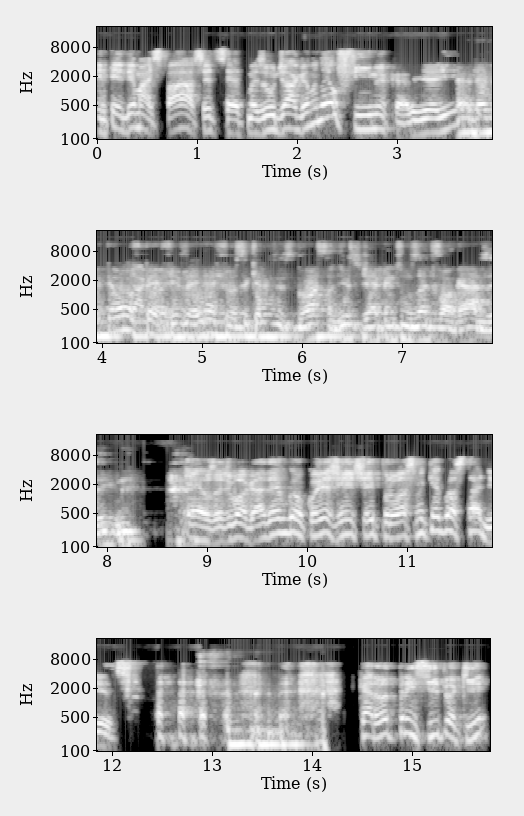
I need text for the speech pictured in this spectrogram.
entender mais fácil, etc. Mas o diagrama não é o fim, né, cara? E aí, é, deve ter uns perfis aí, né, Chu? que eles gostam disso, de repente uns advogados aí, né? É, os advogados devem conhecer gente aí próxima que ia gostar disso. cara, outro princípio aqui,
